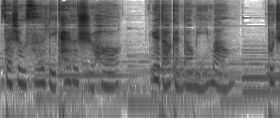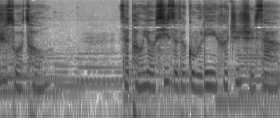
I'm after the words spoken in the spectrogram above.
在圣司离开的时候，月岛感到迷茫，不知所从。在朋友西子的鼓励和支持下，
